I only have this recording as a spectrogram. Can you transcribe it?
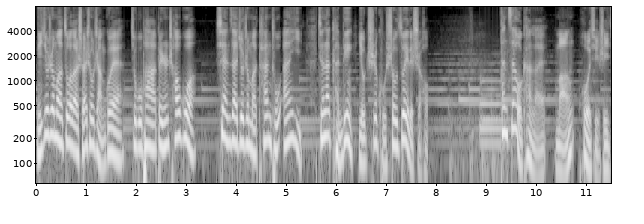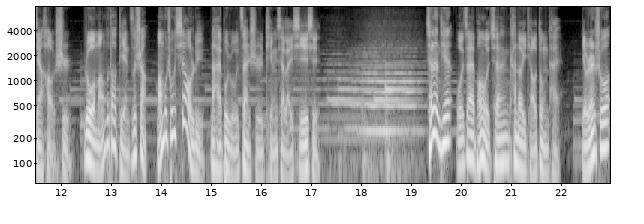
你就这么做了甩手掌柜，就不怕被人超过？现在就这么贪图安逸，将来肯定有吃苦受罪的时候。”但在我看来，忙或许是一件好事。若忙不到点子上，忙不出效率，那还不如暂时停下来歇歇。前两天我在朋友圈看到一条动态，有人说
